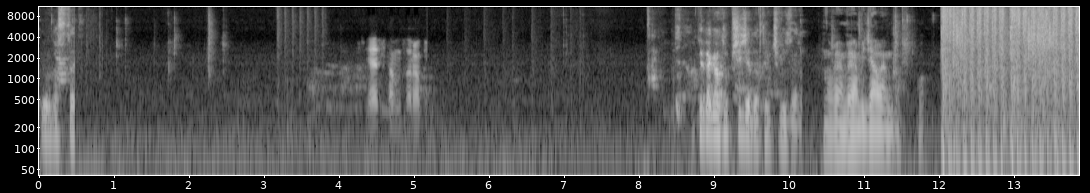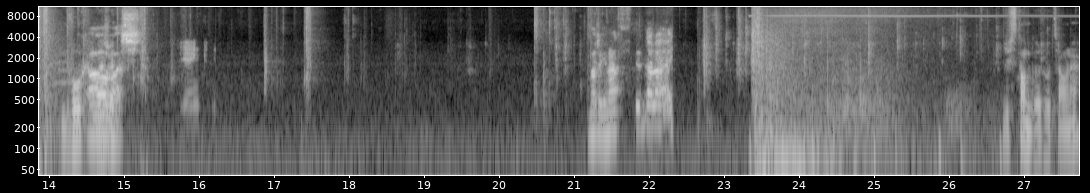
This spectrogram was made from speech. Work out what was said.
Kurwa, stoi. Jest tam za rogiem. Typek on tu przyjdzie do tych drzwi zaraz. No wiem, wiem, widziałem go. O. Dwóch O, leży. właśnie. Pięknie. Uważaj, Gnat, ty dalej. Gdzieś stąd go rzucał, nie?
